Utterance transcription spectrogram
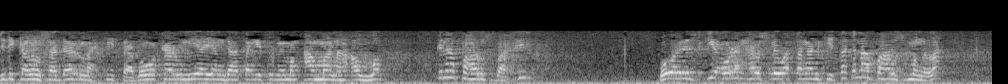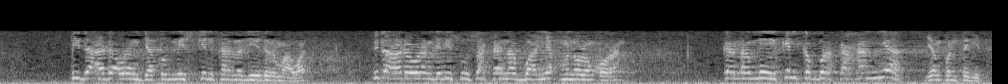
Jadi kalau sadarlah kita bahwa karunia yang datang itu memang amanah Allah. Kenapa harus bakhil? Bahwa rezeki orang harus lewat tangan kita, kenapa harus mengelak? Tidak ada orang jatuh miskin karena dia dermawan. Tidak ada orang jadi susah karena banyak menolong orang. Karena mungkin keberkahannya yang penting itu.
